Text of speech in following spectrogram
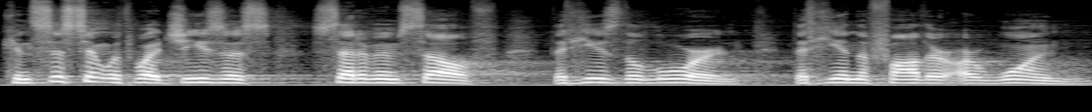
consistent with what Jesus said of himself that he is the Lord, that he and the Father are one.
